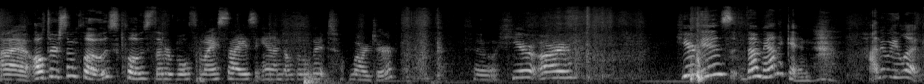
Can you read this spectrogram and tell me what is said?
uh, alter some clothes, clothes that are both my size and a little bit larger. So here are, here is the mannequin. How do we look?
